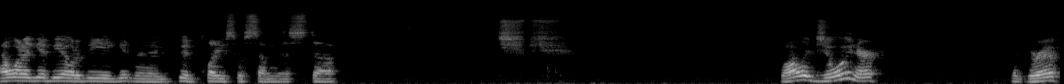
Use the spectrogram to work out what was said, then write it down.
I want to be able to be getting in a good place with some of this stuff. Wally Joyner, McGriff.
